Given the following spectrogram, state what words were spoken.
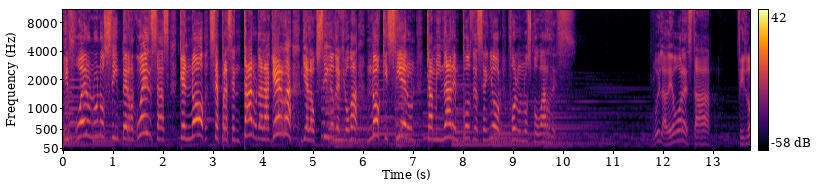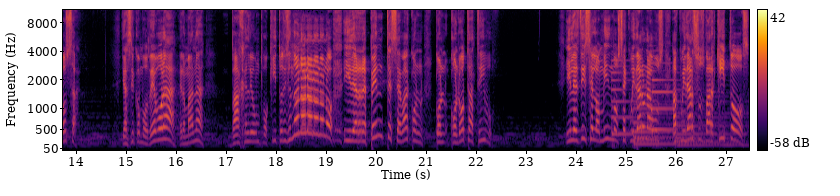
y fueron unos sinvergüenzas que no se presentaron a la guerra ni al auxilio de Jehová. No quisieron caminar en pos del Señor, fueron unos cobardes. Uy, la Débora está filosa. Y así como Débora, hermana, bájale un poquito. Dice, no, no, no, no, no, no. Y de repente se va con, con, otra tribu. Y les dice lo mismo, se cuidaron a, a cuidar sus barquitos,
